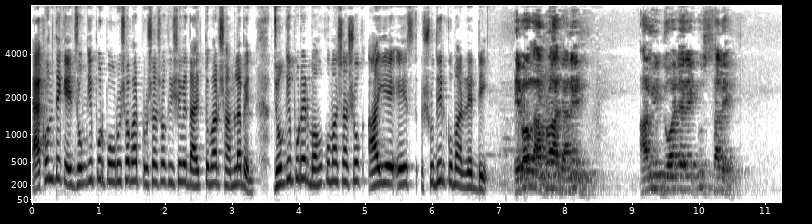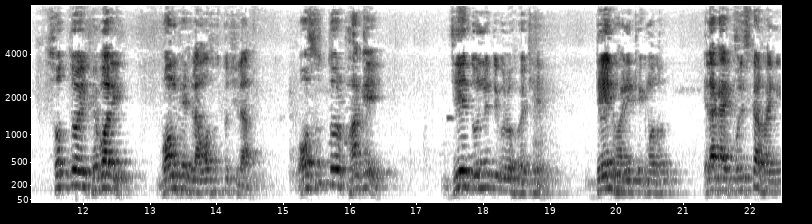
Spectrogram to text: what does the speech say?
এখন থেকে জঙ্গিপুর পৌরসভার প্রশাসক হিসেবে দায়িত্বভার সামলাবেন জঙ্গিপুরের মহকুমা শাসক আইএএস সুধীর কুমার রেড্ডি। এবং আপনারা জানেন, আমি দু হাজার একুশ সালে সতেরোই ফেব্রুয়ারি বম খেয়েছিলাম, অসুস্থ ছিলাম। অসুস্থর ফাঁকে যে দুর্নীতিগুলো হয়েছে, ড্রেন হয়নি ঠিক মতন, এলাকায় পরিষ্কার হয়নি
